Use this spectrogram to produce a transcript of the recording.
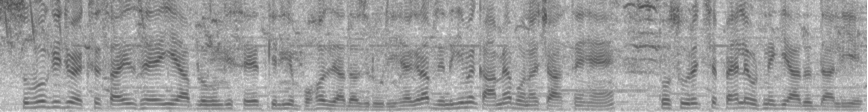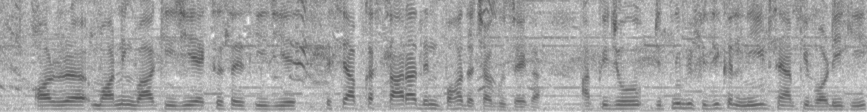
की जो एक्सरसाइज है, ये आप लोगों की सेहत के लिए बहुत ज़्यादा ज़रूरी है। अगर आप ज़िंदगी में कामयाब होना चाहते हैं तो सूरज से पहले उठने की आदत डालिए और मॉर्निंग वॉक कीजिए एक्सरसाइज कीजिए, इससे आपका सारा दिन बहुत अच्छा गुजरेगा। आपकी जो जितनी भी फ़िज़िकल नीड्स हैं आपकी बॉडी की,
